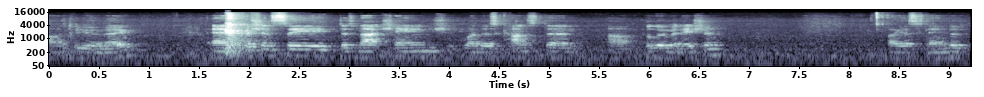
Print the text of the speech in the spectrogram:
onto your array. And efficiency does not change when there's constant um, illumination, I guess standard.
